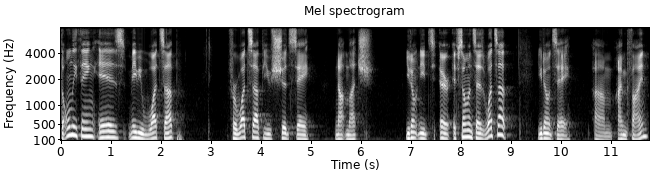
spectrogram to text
The only thing is maybe what's up. For what's up, you should say not much. You don't need to, or if someone says, What's up? You don't say, um, I'm fine.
